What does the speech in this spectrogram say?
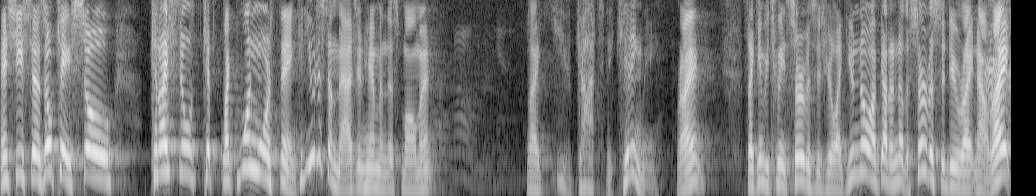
And she says, Okay, so can I still, like, one more thing? Can you just imagine him in this moment? Like, you've got to be kidding me, right? It's like in between services, you're like, you know, I've got another service to do right now, right?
